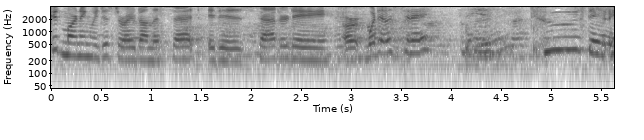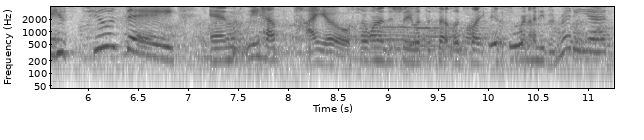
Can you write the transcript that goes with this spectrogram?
Good morning. We just arrived on the set. It is Saturday, or what is today? Today's Tuesday. Today's Tuesday, and we have PiYo. So I wanted to show you what the set looks like because we're not even ready yet.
